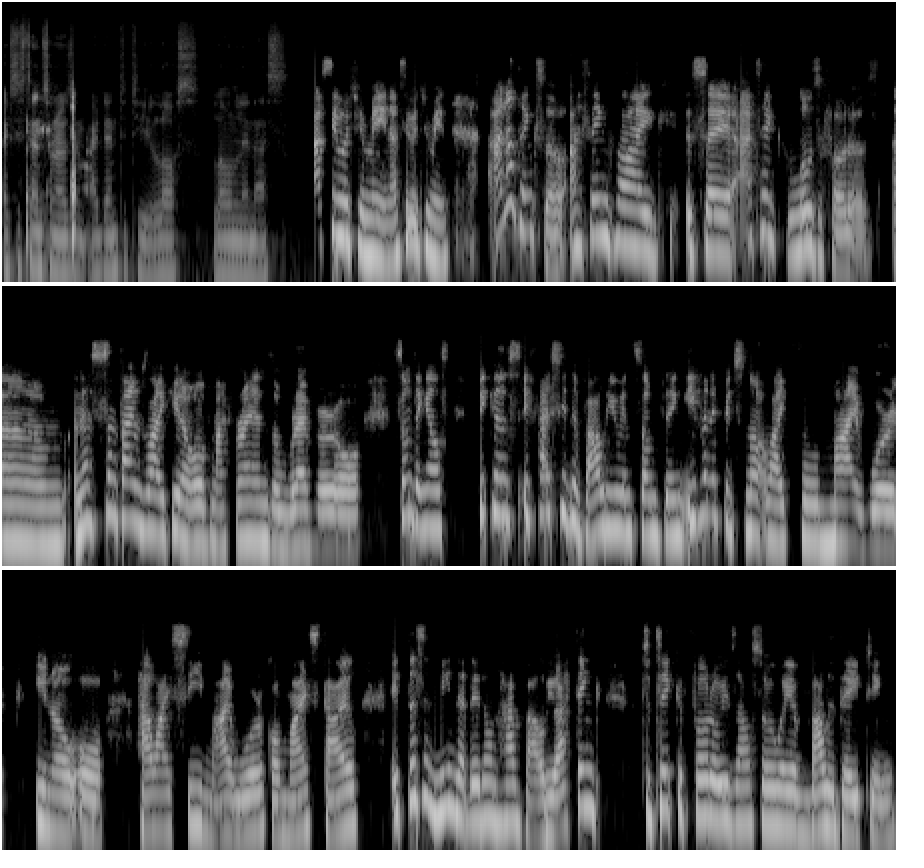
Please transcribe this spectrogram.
existentialism identity loss loneliness I see what you mean. I see what you mean. I don't think so. I think like say I take loads of photos. Um and that's sometimes like, you know, of my friends or whatever or something else. Because if I see the value in something, even if it's not like for my work, you know, or how I see my work or my style, it doesn't mean that they don't have value. I think to take a photo is also a way of validating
